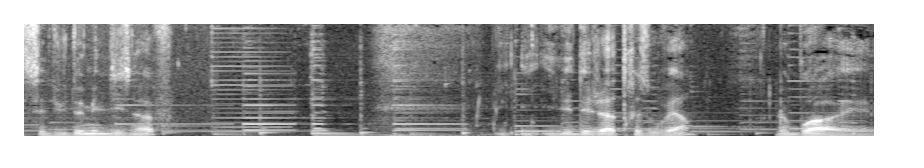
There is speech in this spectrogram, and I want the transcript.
c'est du 2019. Déjà très ouvert. Le bois est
